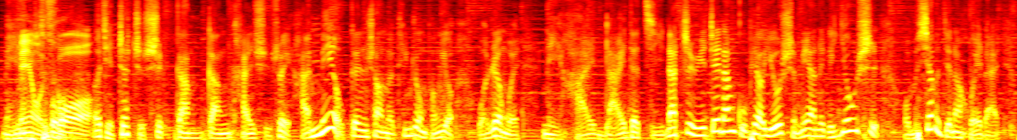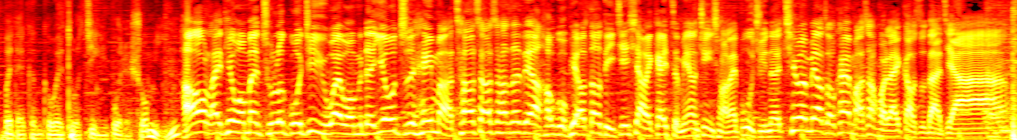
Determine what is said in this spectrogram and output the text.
没有错，而且这只是刚刚开始，所以还没有跟上的听众朋友，我认为你还来得及。那至于这张股票有什么样的一个优势，我们下个阶段回来会再跟各位做进一步的说明。好，来听我们除了国际以外，我们的优质黑马叉叉叉的这样好股票，到底接下来该怎么样进场来布局呢？千万不要走开，马上回来告诉大家。time.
